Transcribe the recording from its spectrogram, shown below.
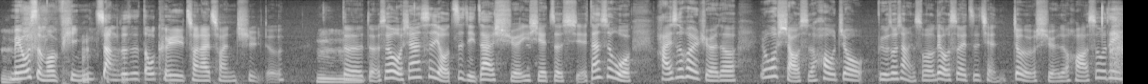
没有什么屏障，就是都可以穿来穿去的。嗯，对对对，所以我现在是有自己在学一些这些，但是我还是会觉得，如果小时候就，比如说像你说六岁之前就有学的话，说不定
